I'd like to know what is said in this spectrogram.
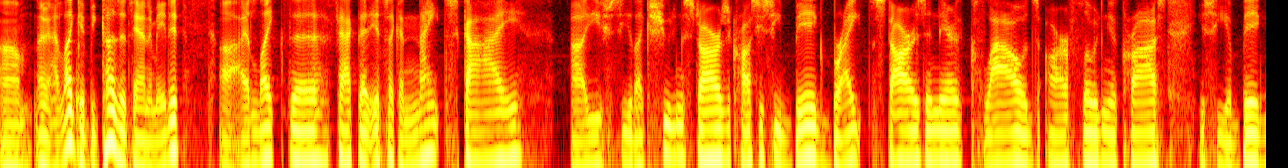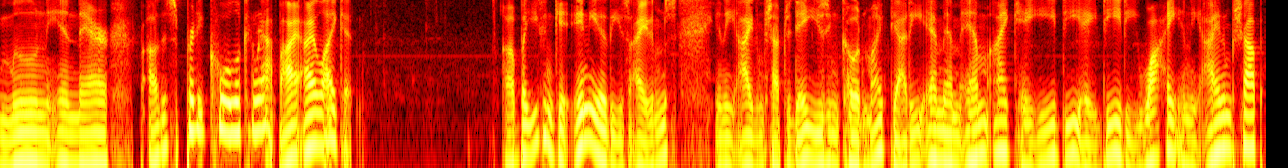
um, I mean, I like it because it's animated. Uh, I like the fact that it's like a night sky uh, you see like shooting stars across. You see big bright stars in there. Clouds are floating across. You see a big moon in there. Uh, this is a pretty cool looking wrap. I, I like it. Uh, but you can get any of these items in the item shop today using code Mike Daddy M M M I K E D A D D Y in the item shop,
